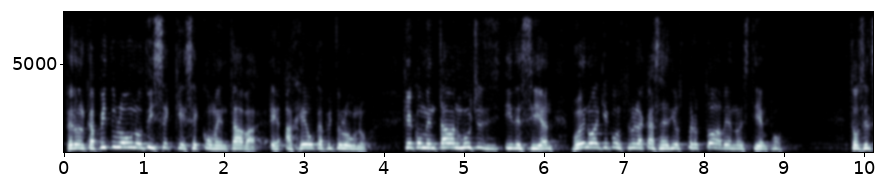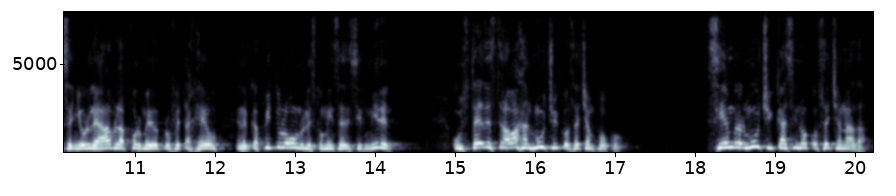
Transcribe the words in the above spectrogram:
Pero en el capítulo 1 dice que se comentaba, Ageo capítulo 1, que comentaban muchos y decían, bueno, hay que construir la casa de Dios, pero todavía no es tiempo. Entonces el Señor le habla por medio del profeta Ageo en el capítulo 1 y les comienza a decir, miren, ustedes trabajan mucho y cosechan poco. Siembran mucho y casi no cosechan nada.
